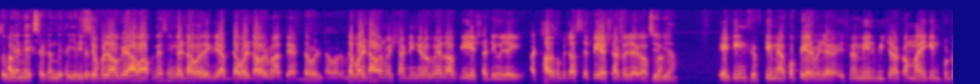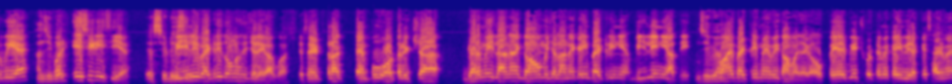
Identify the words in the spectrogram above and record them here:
तो भैया नेक्स्ट आइटम दिखाइए इससे ऊपर जाओगे अब आपने सिंगल टावर देख लिया अब डबल टावर में आते हैं। डबल टावर डबल टावर में स्टार्टिंग करोगे तो आपकी ये स्टार्टिंग हो जाएगी। 1850 से पेयर स्टार्ट हो जाएगा जी भैया। 1850 में आपको पेयर मिल जाएगा। इसमें मेन फीचर आपका माइक इनपुट भी है हाँ और एसीडीसी है। बिजली बैटरी दोनों से चलेगा आपका। जैसे ट्रक टेंपू ऑटो रिक्शा घर में ही लाना है गाँव में चलाना है कहीं बैटरी नहीं बिजली नहीं आती। वहाँ बैटरी में भी काम आ जाएगा। और पेयर भी छोटे में कहीं भी रखे साइड में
